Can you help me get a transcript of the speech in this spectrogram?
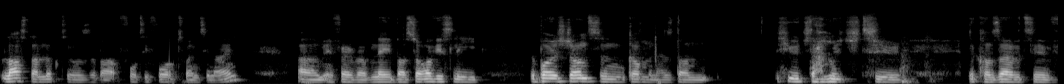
Last I looked, it was about 44-29 um, in favour of Labour. So obviously, the Boris Johnson government has done huge damage to the Conservative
